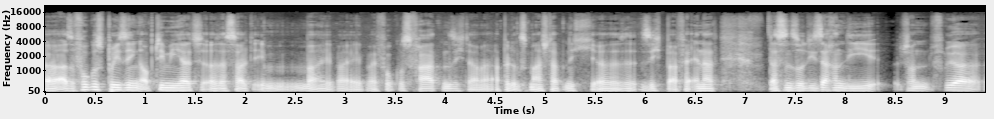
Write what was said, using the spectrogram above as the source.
äh, also Focus Breezing optimiert, äh, dass halt eben bei, bei, bei Fokusfahrten sich der Abbildungsmaßstab nicht äh, sichtbar verändert. Das sind so die Sachen, die schon früher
